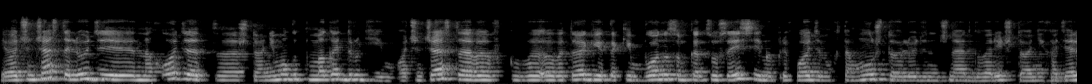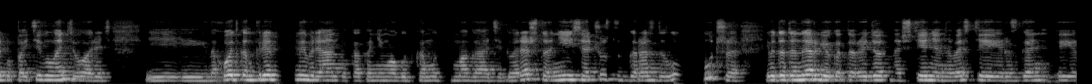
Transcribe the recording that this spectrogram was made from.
И очень часто люди находят, э, что они могут помогать другим. Очень часто в, в, в итоге таким бонусом к концу сессии мы приходим к тому, что люди начинают говорить, что они хотели бы пойти волонтерить и находят конкретные варианты, как они могут кому-то помогать, и говорят, что они себя чувствуют гораздо лучше. И вот эту энергию, которая идет на чтение новостей и, разгон, и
